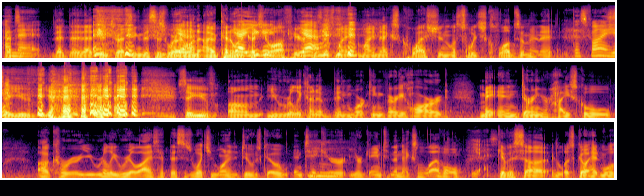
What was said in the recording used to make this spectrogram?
I That's, met. that, that- that's interesting. This is where I want to. I kind of Yeah, want to cut you you, can- off here yeah. because that's my my next question. Let's switch clubs a minute. That's fine. So yeah. you've so you've um you really kind of been working very hard, and during your high school uh, career, you really realized that this is what you wanted to do was go and take your, your game to the next level. Mm-hmm. Yes. Give us uh let's go ahead and we'll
